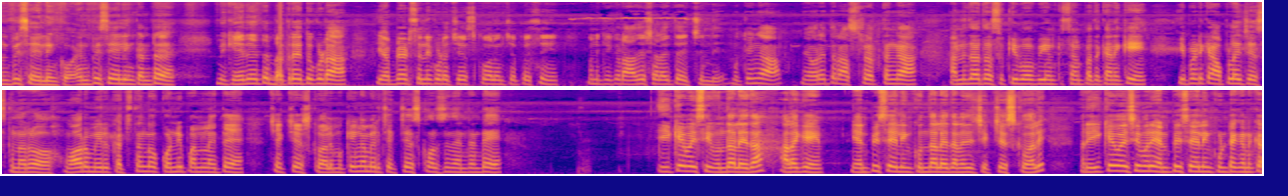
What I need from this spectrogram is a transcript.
ఎన్పిసిఐ లింక్. ఎన్పిసిఐ లింక్ అంటే మీకు ఏదైతే బెత అయితే కూడా ఈ అప్డేట్స్ అన్ని కూడా చేసుకోవాలని చెప్పేసి మనకి ఇక్కడ ఆదేశాలు అయితే ఇచ్చింది. ముఖ్యంగా ఎవరైతే రాష్ట్ర వ్యాప్తంగా అన్నదాత సుఖీబాబు పిఎం కిసాన్ పథకానికి ఇప్పటికే అప్లై చేసుకున్నారో వారు మీరు ఖచ్చితంగా కొన్ని పనులు అయితే చెక్ చేసుకోవాలి. ముఖ్యంగా మీరు చెక్ చేసుకోవాల్సింది ఏంటంటే ఈకేవైసీ ఉందా లేదా? అలాగే ఎన్పిసిఐ లింక్ ఉందా లేదా అనేది చెక్ చేసుకోవాలి. మరి ఈకేవైసీ మరి ఎన్పిసిఐ లింక్ ఉంటే కనుక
